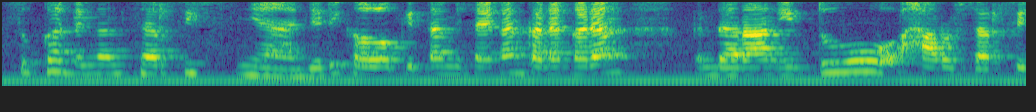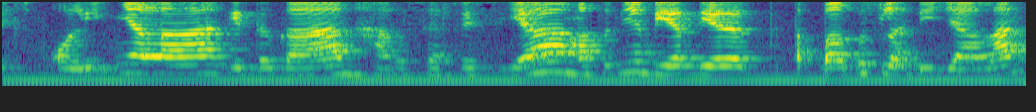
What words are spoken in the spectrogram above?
suka dengan servisnya. Jadi kalau kita misalnya kan kadang-kadang kendaraan itu harus servis olinya lah gitu kan, harus servis ya maksudnya biar dia tetap bagus lah di jalan.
